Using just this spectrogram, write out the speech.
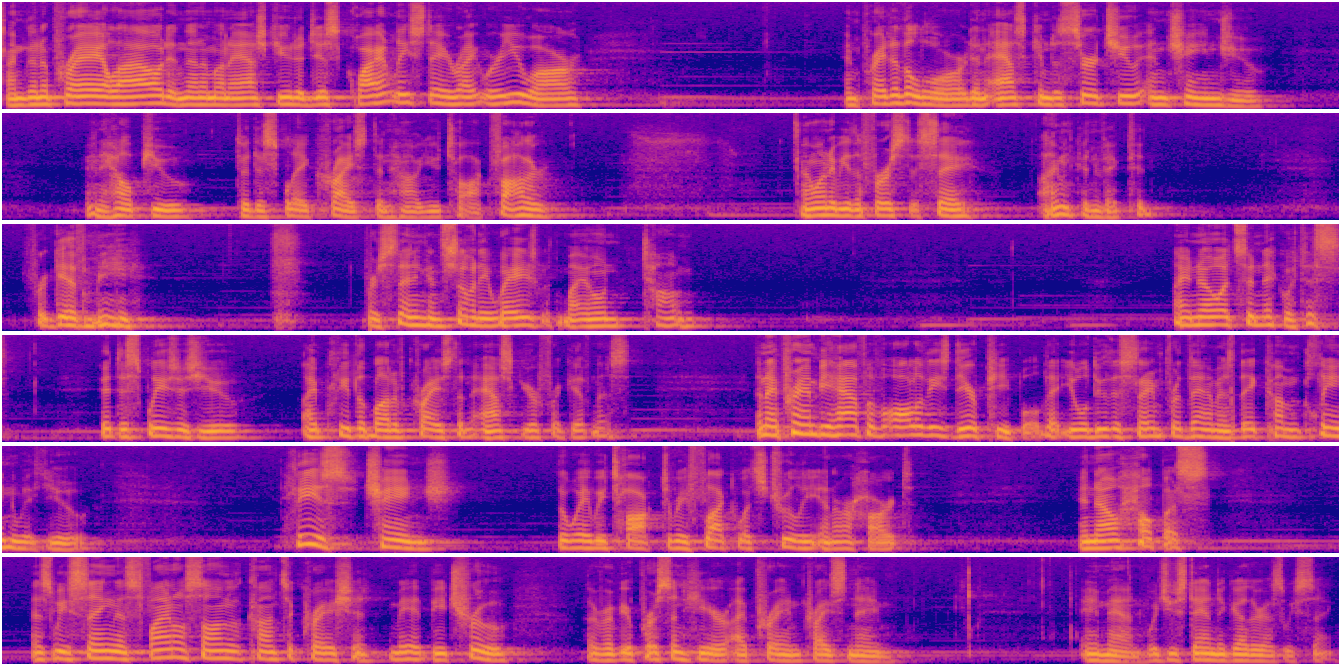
I'm going to pray aloud, and then I'm going to ask you to just quietly stay right where you are and pray to the Lord and ask Him to search you and change you and help you to display Christ in how you talk. Father, I want to be the first to say, I'm convicted. Forgive me for sinning in so many ways with my own tongue. I know it's iniquitous. It displeases you. I plead the blood of Christ and ask your forgiveness. And I pray on behalf of all of these dear people that you will do the same for them as they come clean with you. Please change the way we talk to reflect what's truly in our heart. And now help us as we sing this final song of consecration. May it be true of Every person here, I pray in Christ's name. Amen. Would you stand together as we sing?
